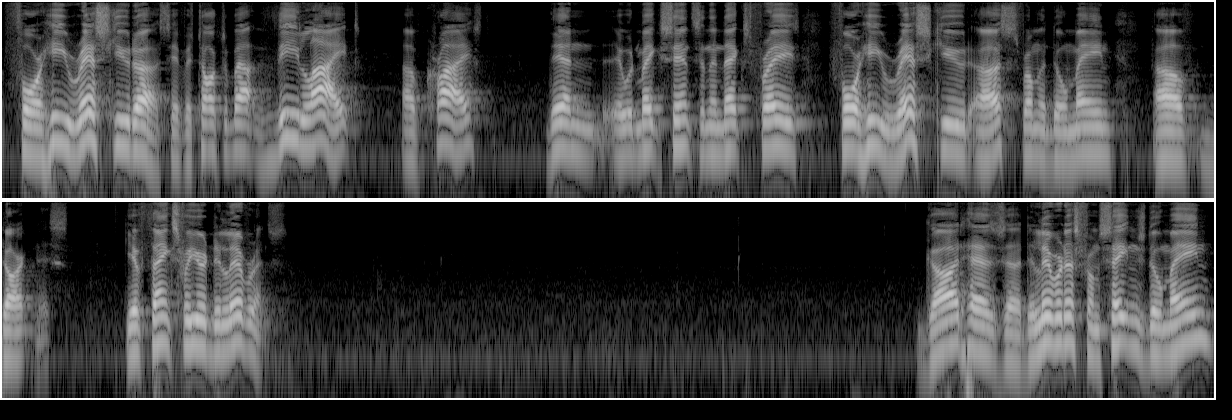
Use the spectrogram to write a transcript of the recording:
For he rescued us. If it talks about the light of Christ, then it would make sense in the next phrase, for he rescued us from the domain of darkness. Give thanks for your deliverance. God has uh, delivered us from Satan's domain.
